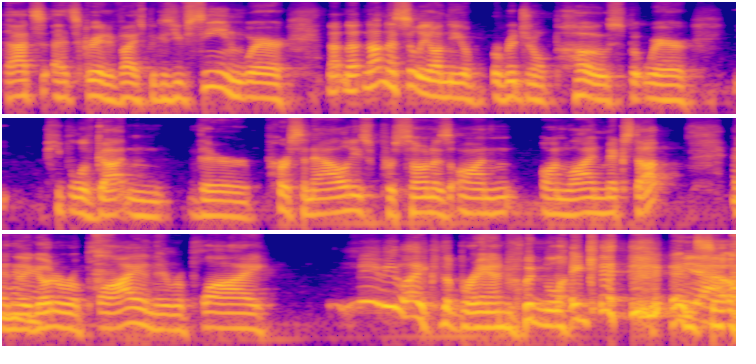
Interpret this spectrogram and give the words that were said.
That's that's great advice because you've seen where not not, not necessarily on the original post, but where people have gotten their personalities, personas on online mixed up, and they Mhm. go to reply and they reply maybe like the brand wouldn't like it, and so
